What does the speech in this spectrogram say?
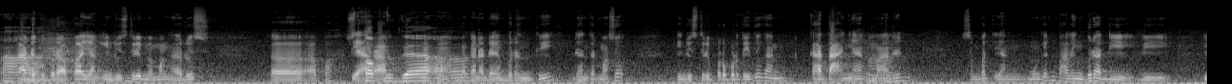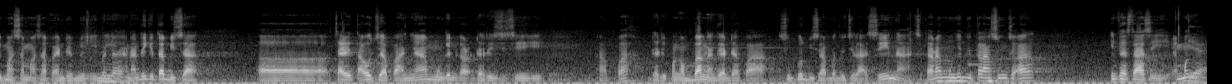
Ah, Ada ah. beberapa yang industri memang harus eh, apa? Stop tiarap. juga, Ah, ah, ah, ah. bahkan ada yang berhenti dan termasuk industri properti itu kan katanya kemarin sempat yang mungkin paling berat di di di masa-masa pandemi ini. Benar. Nah, nanti kita bisa eh, cari tahu jawabannya. Mungkin kalau dari sisi apa dari pengembang nanti ada Pak Subur bisa bantu jelasin. Nah, sekarang mungkin kita langsung soal investasi. Emang Iya.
